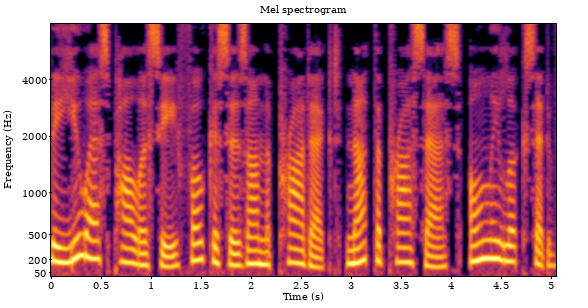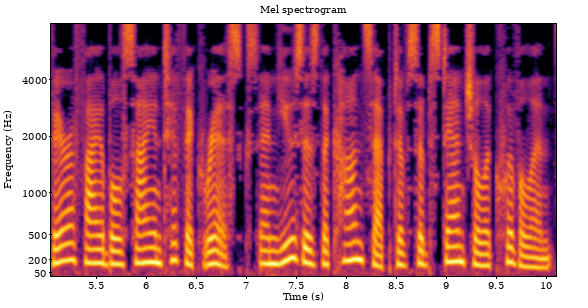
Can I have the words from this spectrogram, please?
The U.S. policy focuses on the product not the process, only looks at verifiable scientific risks and uses the concept of substantial equivalence.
